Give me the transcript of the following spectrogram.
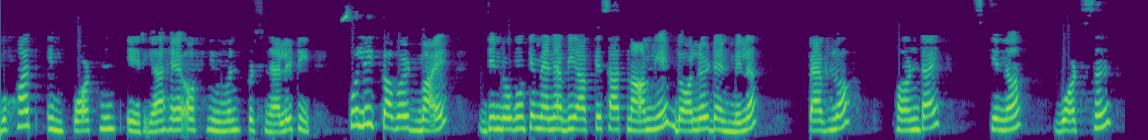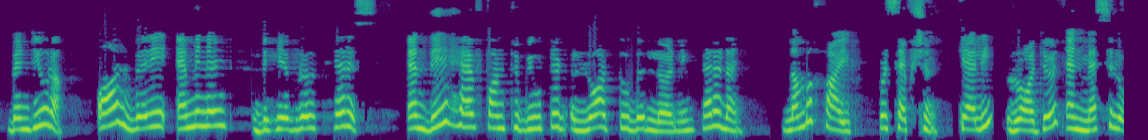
بہت امپورٹنٹ ایریا ہے of human personality fully covered by جن لوگوں کے میں نے ابھی آپ کے ساتھ نام لیے ڈالر اینڈ ملر پیولو ہونڈائی Skinner Watson Bandura all very eminent behaviour And they have contributed a lot to the learning paradigm. Number five, perception. Kelly, Rogers and Maslow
